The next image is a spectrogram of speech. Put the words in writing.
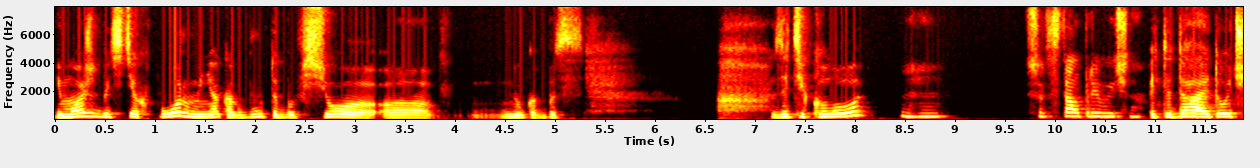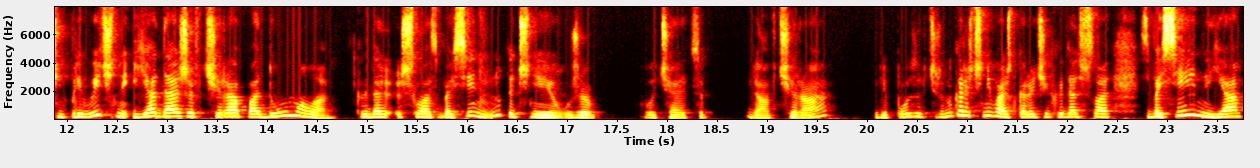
И, может быть, с тех пор у меня как будто бы всё, а, ну, как бы с затекло. Мгм. Что это стало привычно. Это да, это очень привычно. И я даже вчера подумала, когда шла с бассейна, ну, точнее, Мгм. уже получается, да, вчера или позавчера. Ну, короче, неважно. Короче, когда шла с бассейна, я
